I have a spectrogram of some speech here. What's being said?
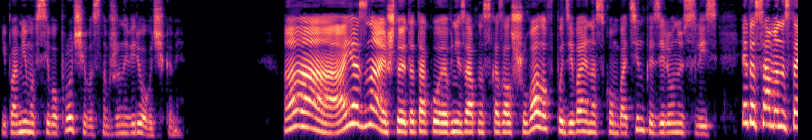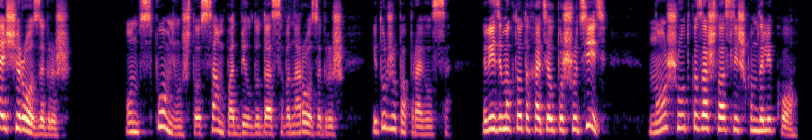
и, помимо всего прочего, снабжены веревочками. «А, а я знаю, что это такое», — внезапно сказал Шувалов, подевая носком ботинка зеленую слизь. «Это самый настоящий розыгрыш». Он вспомнил, что сам подбил Дудасова на розыгрыш, и тут же поправился. Видимо, кто-то хотел пошутить, но шутка зашла слишком далеко.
